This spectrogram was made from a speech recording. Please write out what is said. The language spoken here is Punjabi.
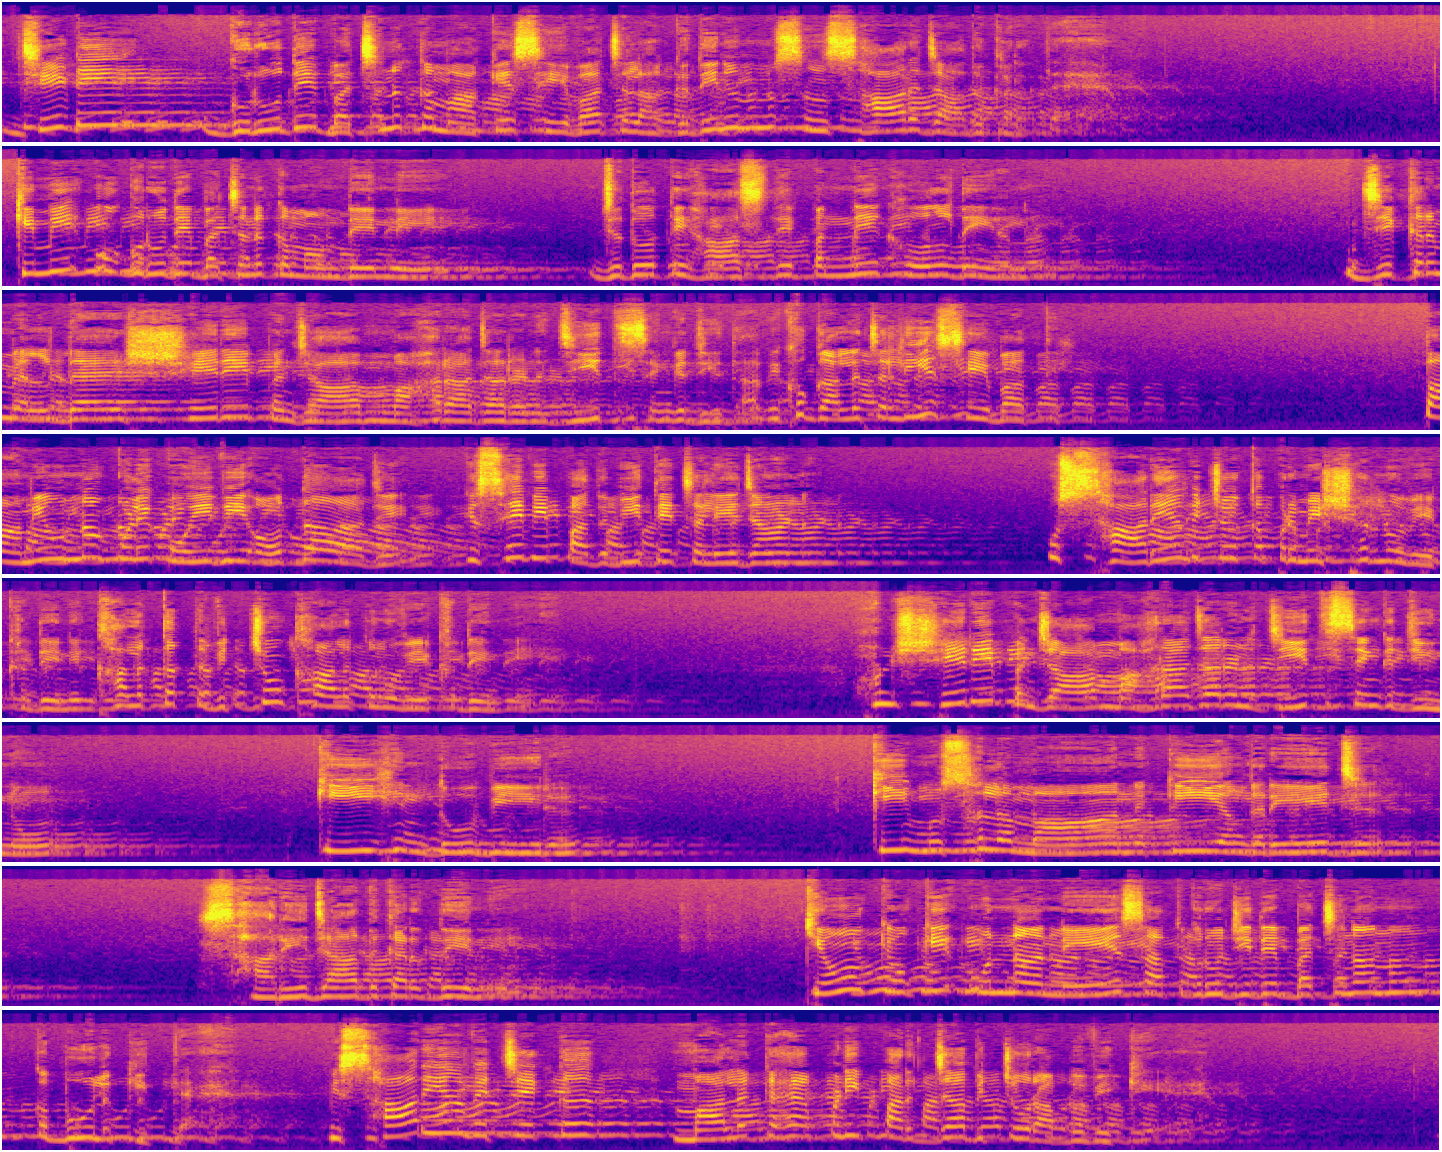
ਤੇ ਜਿਹੜੇ ਗੁਰੂ ਦੇ ਬਚਨ ਕਮਾ ਕੇ ਸੇਵਾ ਚ ਲੱਗਦੇ ਨੇ, ਉਹਨਾਂ ਨੂੰ ਸੰਸਾਰ ਯਾਦ ਕਰਦਾ ਹੈ। ਕਿਵੇਂ ਉਹ ਗੁਰੂ ਦੇ ਬਚਨ ਕਮਾਉਂਦੇ ਨੇ, ਜਦੋਂ ਇਤਿਹਾਸ ਦੇ ਪੰਨੇ ਖੋਲਦੇ ਆ ਨਾ, ਜ਼ਿਕਰ ਮਿਲਦਾ ਹੈ ਸ਼ੇਰੇ ਪੰਜਾਬ ਮਹਾਰਾਜਾ ਰਣਜੀਤ ਸਿੰਘ ਜੀ ਦਾ। ਵੇਖੋ, ਗੱਲ ਚੱਲੀ ਹੈ ਸੇਵਾ ਤੇ ਭਾਵੇਂ ਉਹਨਾਂ ਕੋਲੇ ਕੋਈ ਵੀ ਅਹੁਦਾ ਆ ਜੇ, ਕਿਸੇ ਵੀ ਪਦਵੀ ਤੇ ਚਲੇ ਜਾਣ ਉਹ ਸਾਰਿਆਂ ਵਿੱਚੋਂ ਇੱਕ ਪਰਮੇਸ਼ਰ ਨੂੰ ਵੇਖਦੇ ਨੇ, ਖਲਕਤ ਵਿੱਚੋਂ ਖਾਲਕ ਨੂੰ ਵੇਖਦੇ ਨੇ। ਹੁਣ ਸ਼ੇਰੇ ਪੰਜਾਬ ਮਹਾਰਾਜਾ ਰਣਜੀਤ ਸਿੰਘ ਜੀ ਨੂੰ ਕੀ ਹਿੰਦੂ ਵੀਰ, ਕੀ ਮੁਸਲਮਾਨ, ਕੀ ਅੰਗਰੇਜ਼ ਸਾਰੇ ਯਾਦ ਕਰਦੇ ਨੇ? ਕਿਉਂ? ਕਿਉਂਕਿ ਉਹਨਾਂ ਨੇ ਸਤਿਗੁਰੂ ਜੀ ਦੇ ਬਚਨਾਂ ਨੂੰ ਕਬੂਲ ਕੀਤਾ ਹੈ। ਵੀ ਸਾਰਿਆਂ ਵਿੱਚ ਇੱਕ ਮਾਲਕ ਹੈ, ਆਪਣੀ ਪਰਜਾ ਵਿੱਚੋਂ ਰੱਬ ਵੇਖਿਆ ਹੈ।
